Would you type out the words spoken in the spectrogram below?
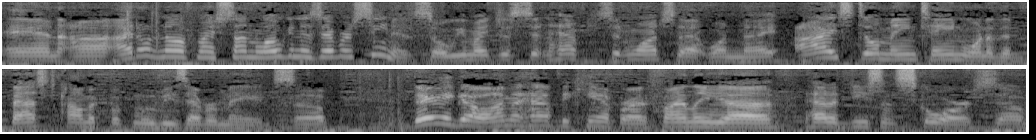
And uh, I don't know if my son Logan has ever seen it, so we might just sit and have sit and watch that one night. I still maintain one of the best comic book movies ever made. So there you go. I'm a happy camper. I finally uh, had a decent score. So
